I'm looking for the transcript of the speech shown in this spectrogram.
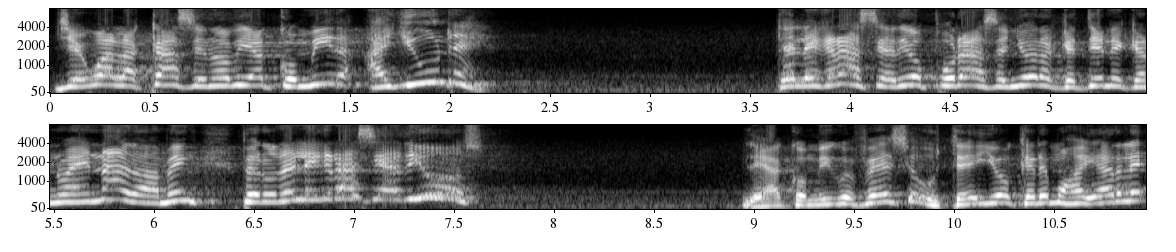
Llegó a la casa y no había comida. Ayune. Dele gracias a Dios por esa señora que tiene que no es nada, amén. Pero dele gracias a Dios. Lea conmigo Efesios, usted y yo queremos hallarle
